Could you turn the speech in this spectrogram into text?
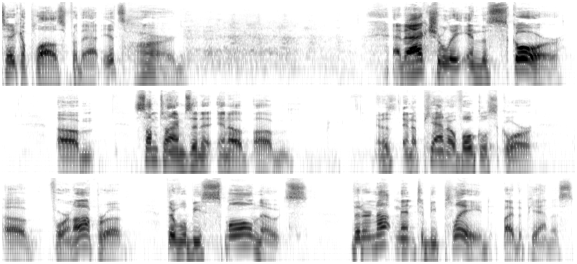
Take applause for that. It's hard. And actually, in the score, um, sometimes in a, in a, um, in a, in a piano vocal score uh, for an opera, there will be small notes that are not meant to be played by the pianist.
